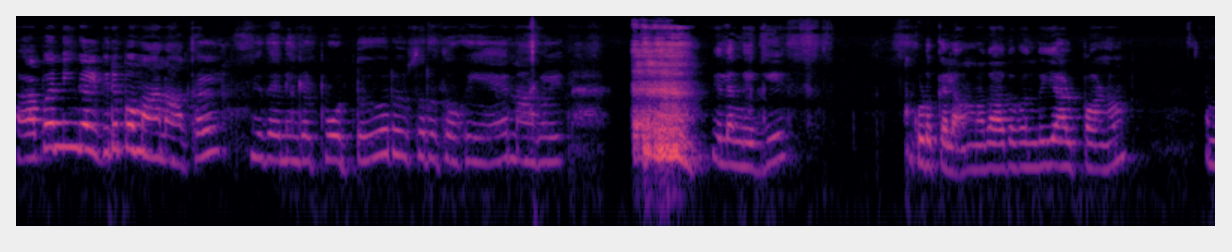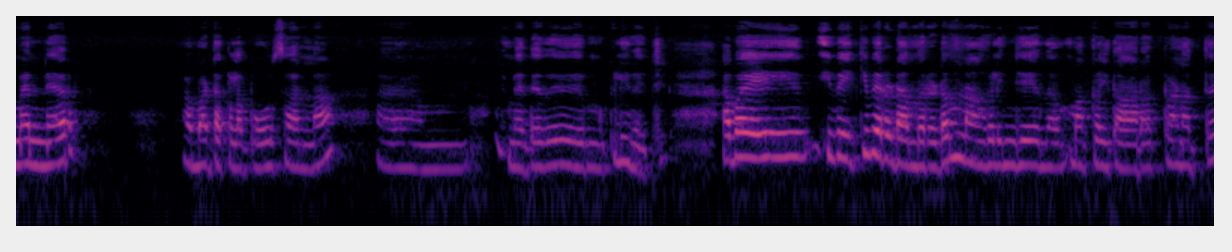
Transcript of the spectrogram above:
அப்போ நீங்கள் விருப்பமானாக்கள் இதை நீங்கள் போட்டு ஒரு சிறு தொகையை நாங்கள் இலங்கைக்கு கொடுக்கலாம். அதாவது வந்து யாழ்ப்பாணம் மன்னர் மட்டக்களப்பு சன்னா மற்றது கிளிநொச்சி. அப்போ இவைக்கு வருடம் வருடம் நாங்கள் இங்கே இந்த மக்கள் தார பணத்தை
